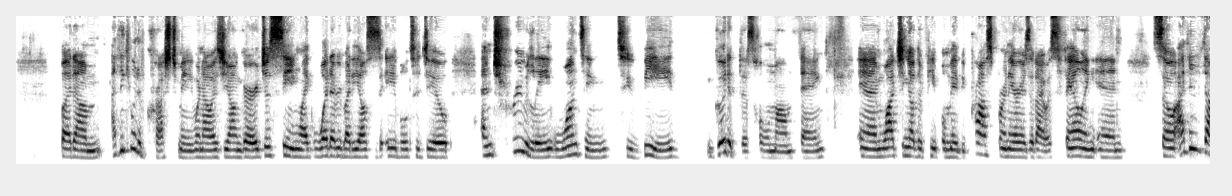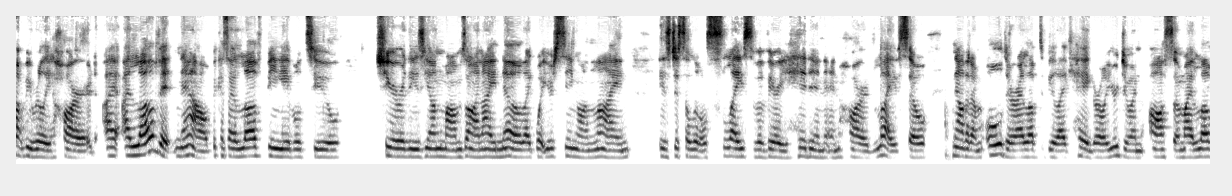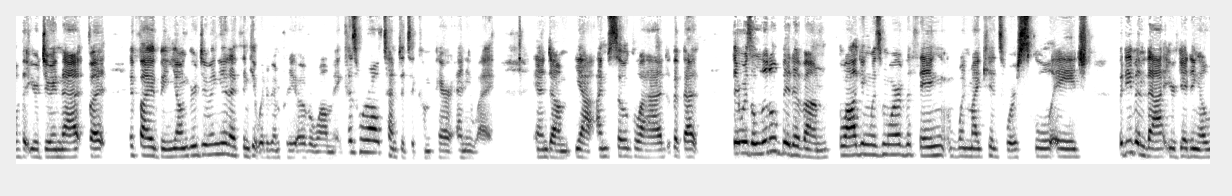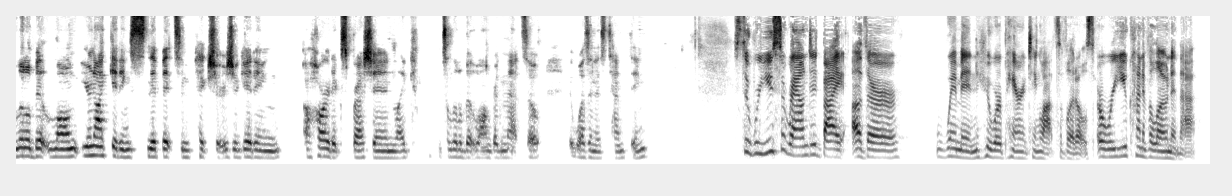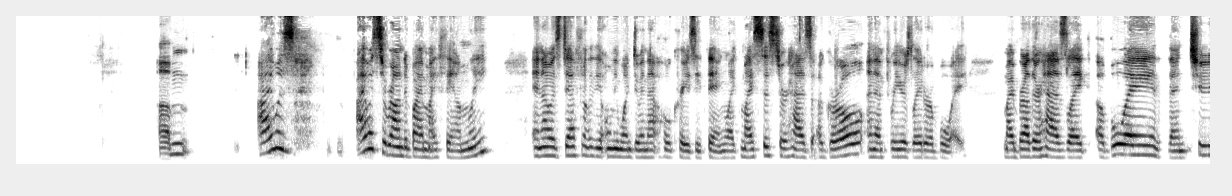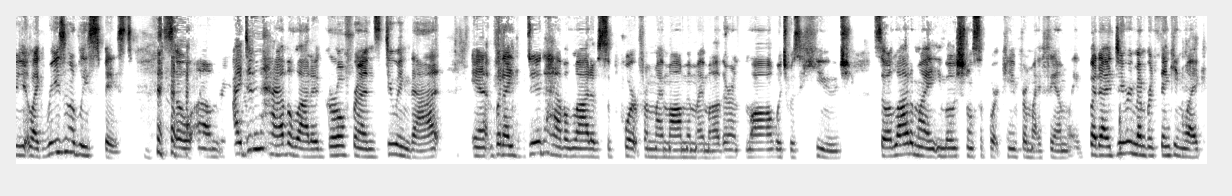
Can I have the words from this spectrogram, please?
But um, I think it would have crushed me when I was younger, just seeing like what everybody else is able to do and truly wanting to be good at this whole mom thing and watching other people maybe prosper in areas that I was failing in. So I think that would be really hard. I, I love it now because I love being able to cheer these young moms on. I know like what you're seeing online is just a little slice of a very hidden and hard life. So now that I'm older, I love to be like, hey, girl, you're doing awesome. I love that you're doing that. But if I had been younger doing it, I think it would have been pretty overwhelming because we're all tempted to compare anyway. And um, yeah, I'm so glad that that there was a little bit of um, blogging was more of the thing when my kids were school aged. But even that, you're getting a little bit long. You're not getting snippets and pictures. You're getting a hard expression. Like it's a little bit longer than that, so it wasn't as tempting. So, were you surrounded by other women who were parenting lots of littles, or were you kind of alone in that? Um, I was, I was surrounded by my family, and I was definitely the only one doing that whole crazy thing. Like my sister has a girl, and then three years later, a boy. My brother has like a boy and then two like reasonably spaced. So um, i didn't have a lot of girlfriends doing that and but i did have a lot of support from my mom and my mother-in-law which was huge. So a lot of my emotional support came from my family. But i do remember thinking like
